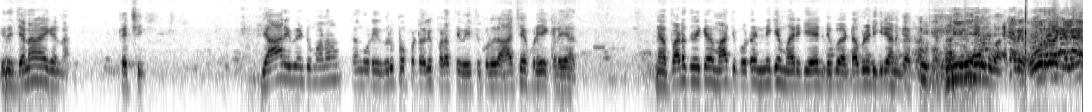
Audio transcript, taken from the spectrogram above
இது ஜனநாயக கட்சி. யாரை வேண்டுமானாலும் தங்களுடைய விருப்பப்பட்டவரை படத்தை வைத்துக் கொள்வது ஆட்சேபனையே கிடையாது. நான் படத்தை வைக்காத மாத்தி போட்டேன் இன்னைக்கே மாறிட்டியே டிப- டபுள் அடிக்கிறியான்னு கேட்பேன். நீ தடவை கேளுங்க.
